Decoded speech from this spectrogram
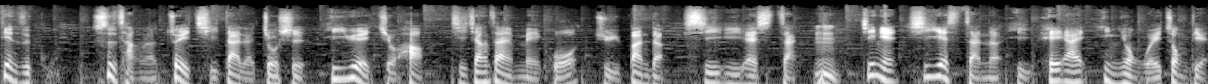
电子股市场呢，最期待的就是一月九号即将在美国举办的 CES 展。嗯，今年 CES 展呢，以 AI 应用为重点。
